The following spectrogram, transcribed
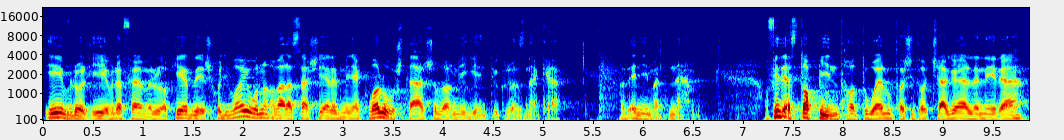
évről évre felmerül a kérdés, hogy vajon a választási eredmények valós társadalmi igényt tükröznek-e. Az enyémet nem. A Fidesz tapintható elutasítottsága ellenére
